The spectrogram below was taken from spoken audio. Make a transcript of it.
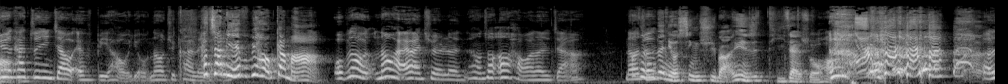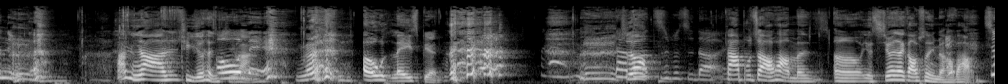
因为他最近加我 FB 好友，然后我去看了。他加你 FB 好友干嘛？我不知道，然后我还按确认，他说哦，好啊，那就加。然后就对你有兴趣吧？因为你是 T 在说话。我是女的。他你知道他是 T 就很喜欢。Old lesbian。大家知不知道？大家不知道的话，我们呃有机会再告诉你们好不好？其实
